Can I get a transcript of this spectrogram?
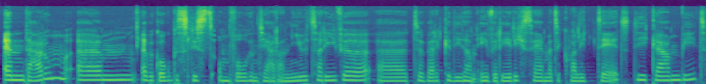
En daarom um, heb ik ook beslist om volgend jaar aan nieuwe tarieven uh, te werken die dan evenredig zijn met de kwaliteit die ik aanbied.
